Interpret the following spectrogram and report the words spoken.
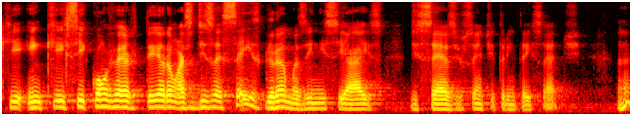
que, em que se converteram as 16 gramas iniciais de Césio 137, né?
